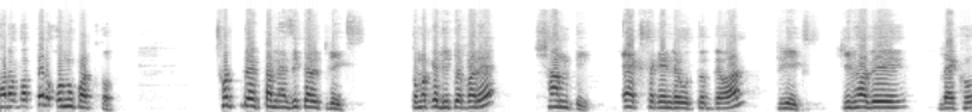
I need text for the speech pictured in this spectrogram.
ধারকত্বের অনুপাত কত? ছোট্ট একটা ম্যাজিক্যাল ট্রিক্স তোমাকে দিতে পারে শান্তি। এক সেকেন্ডে উত্তর দেওয়ার ট্রিক্স কীভাবে? দেখো।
